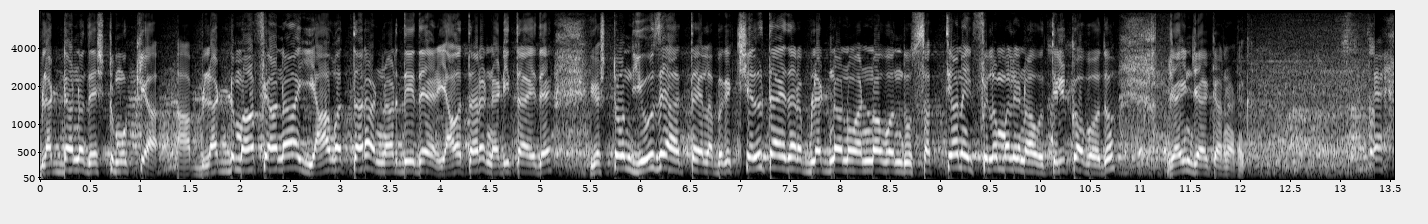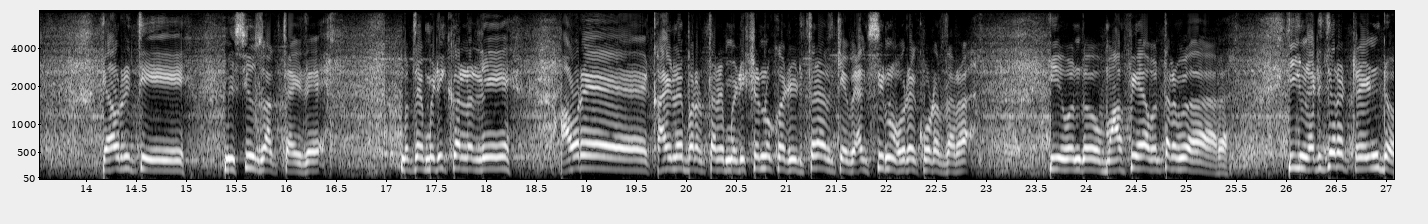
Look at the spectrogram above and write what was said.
ಬ್ಲಡ್ ಅನ್ನೋದು ಎಷ್ಟು ಮುಖ್ಯ. ಆ ಬ್ಲಡ್ ಮಾಫಿಯಾನ ಯಾವ ಥರ ನಡೆದಿದೆ ಯಾವ ಥರ ನಡೀತಾ ಇದೆ, ಎಷ್ಟೊಂದು ಯೂಸೇ ಆಗ್ತಾ ಇಲ್ಲ, ಬಗ್ಗೆ ಚೆಲ್ತಾ ಇದ್ದಾರೆ ಬ್ಲಡ್ನ ಅನ್ನೋ ಒಂದು ಸತ್ಯನ ಈ ಫಿಲಮಲ್ಲಿ ನಾವು ತಿಳ್ಕೊಬೋದು. ಜೈನ್ ಜಯ ಕರ್ನಾಟಕ. ಯಾವ ರೀತಿ ಮಿಸ್ಯೂಸ್ ಆಗ್ತಾ ಇದೆ? ಮತ್ತು ಮೆಡಿಕಲಲ್ಲಿ ಅವರೇ ಕಾಯಿಲೆ ಬರ್ತಾರೆ ಮೆಡಿಷನ್ನು ಕಂಡಿಡ್ತಾರೆ ಅದಕ್ಕೆ ವ್ಯಾಕ್ಸಿನ್ ಅವರೇ ಕೊಡೋದಾರ ಈ ಒಂದು ಮಾಫಿಯಾ ಒಂಥರ ಈಗ ನಡೀತಿರೋ ಟ್ರೆಂಡು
